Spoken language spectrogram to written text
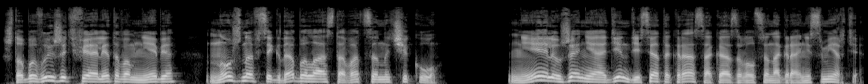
Чтобы выжить в фиолетовом небе, нужно всегда было оставаться на чеку. Ниэль уже не один десяток раз оказывался на грани смерти.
